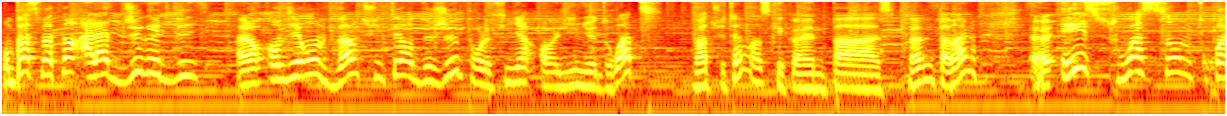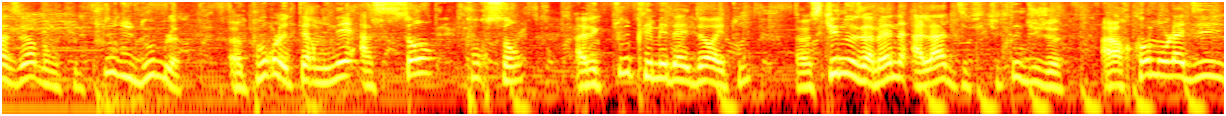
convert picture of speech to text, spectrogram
On passe maintenant à la durée de vie. Alors environ 28 heures de jeu pour le finir en ligne droite. 28 heures, hein, ce qui est quand même pas, quand même pas mal. Euh, et 63 heures, donc plus du double, euh, pour le terminer à 100%, avec toutes les médailles d'or et tout. Euh, ce qui nous amène à la difficulté du jeu. Alors comme on l'a dit,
